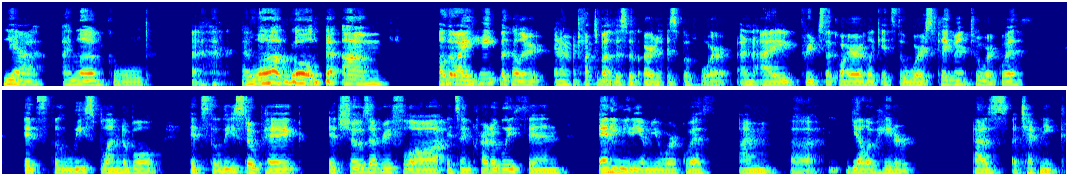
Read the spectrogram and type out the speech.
Yeah, I love gold. I love gold. um, although I hate the color, and I've talked about this with artists before, and I preach the choir of like it's the worst pigment to work with. It's the least blendable. It's the least opaque. It shows every flaw. It's incredibly thin. Any medium you work with, I'm a yellow hater as a technique.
